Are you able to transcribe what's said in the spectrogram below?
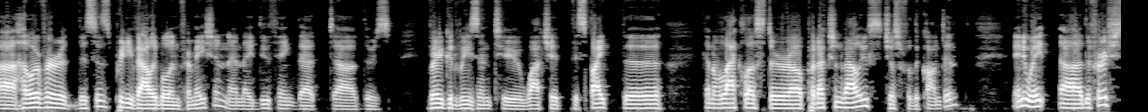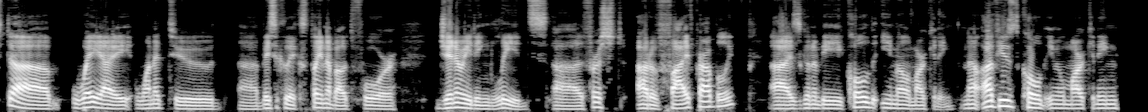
Uh, however, this is pretty valuable information, and I do think that uh, there's very good reason to watch it despite the kind of lackluster uh, production values just for the content. Anyway, uh, the first uh, way I wanted to uh, basically explain about for generating leads, uh, first out of five probably, uh, is going to be cold email marketing. Now, I've used cold email marketing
